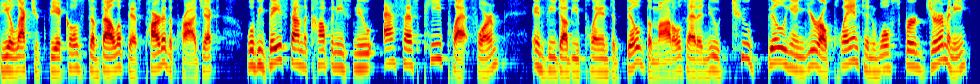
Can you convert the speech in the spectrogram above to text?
The electric vehicles developed as part of the project will be based on the company's new SSP platform, and VW planned to build the models at a new 2 billion euro plant in Wolfsburg, Germany,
